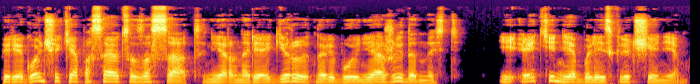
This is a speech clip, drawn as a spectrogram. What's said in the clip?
Перегонщики опасаются засад, нервно реагируют на любую неожиданность, и эти не были исключением.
